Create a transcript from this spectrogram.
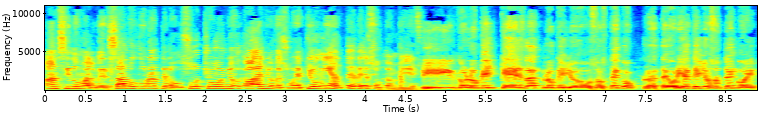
han sido malversados durante los ocho años, años de su gestión y antes de eso también. Sí, con lo que, que es lo que yo sostengo, la teoría que yo sostengo es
